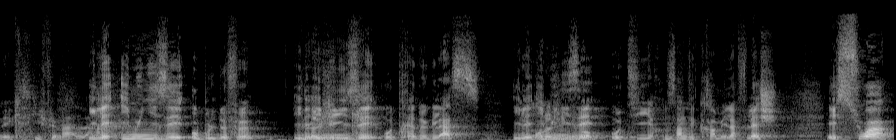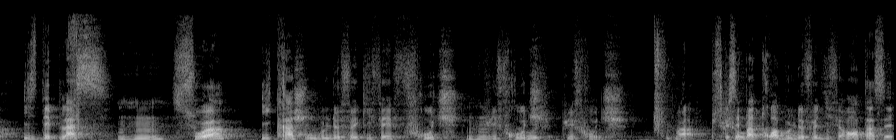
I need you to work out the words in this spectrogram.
Mais qu'est-ce qui fait mal? Il est immunisé aux boules de feu. Il est immunisé aux traits de glace. Il est immunisé au tir. Ça Mhm. fait cramer la flèche. Et soit il se déplace, Mhm. soit il crache une boule de feu qui fait frouch, Mhm. puis frouch, puis frouch. Voilà. Puisque Chaud. c'est pas trois boules de feu différentes, hein, c'est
